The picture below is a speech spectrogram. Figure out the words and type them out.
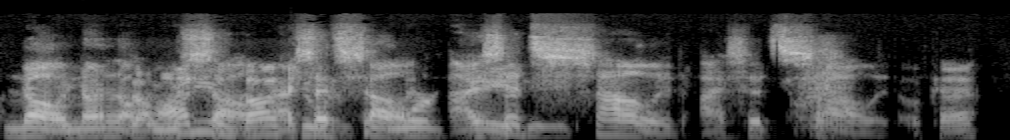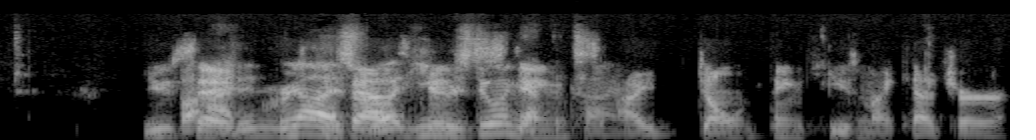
no, Like, no, no. the It was audio solid. I said solid. I 4K, said dude. solid. I said solid. Okay. You But said I didn't Christian realize what he was doing at the time. I don't think he's my catcher.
